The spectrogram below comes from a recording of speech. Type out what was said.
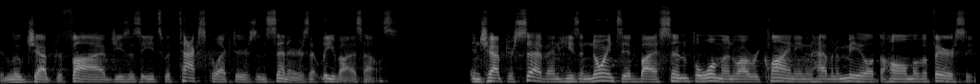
In Luke chapter 5, Jesus eats with tax collectors and sinners at Levi's house. In chapter 7, he's anointed by a sinful woman while reclining and having a meal at the home of a Pharisee.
